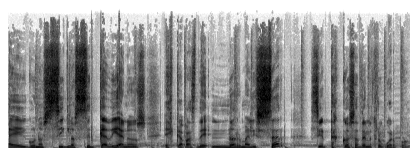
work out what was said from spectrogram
algunos ciclos circadianos es capaz de normalizar ciertas cosas de nuestro cuerpo.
